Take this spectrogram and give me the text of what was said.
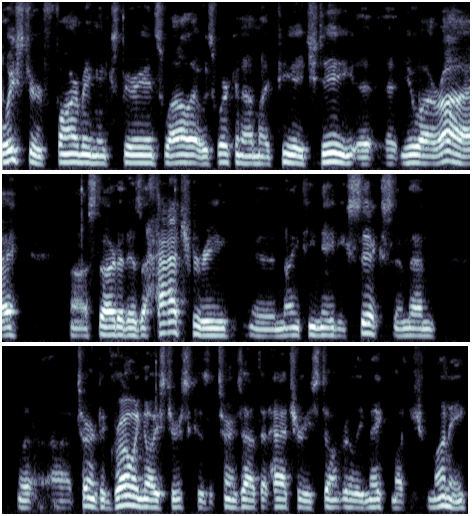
oyster farming experience while I was working on my PhD at, at URI. Uh, started as a hatchery in 1986 and then uh, turned to growing oysters because it turns out that hatcheries don't really make much money.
